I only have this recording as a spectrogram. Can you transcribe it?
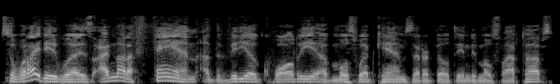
So what I did was I'm not a fan of the video quality of most webcams that are built into most laptops.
